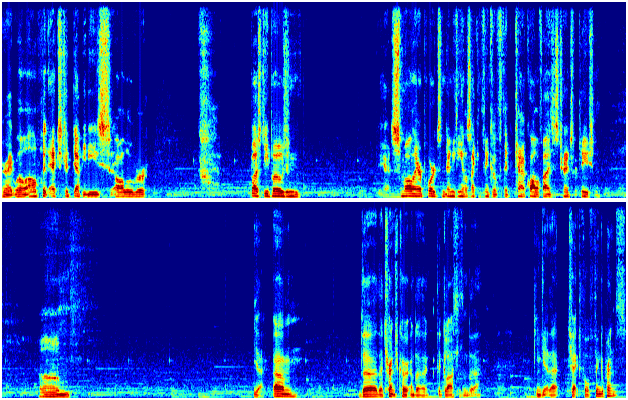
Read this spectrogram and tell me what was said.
All right. Well, I'll put extra deputies all over bus depots and yeah, small airports and anything else I can think of that kind of qualifies as transportation. Um, Yeah. Um, the the trench coat and the the glasses and the. Can you get that checked for fingerprints?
